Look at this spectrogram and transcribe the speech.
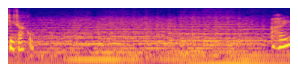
जी को आई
